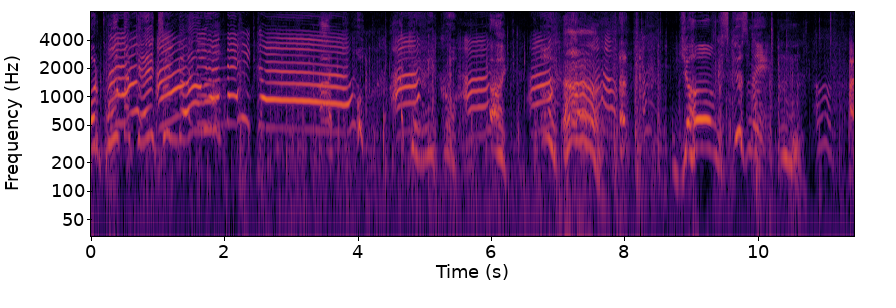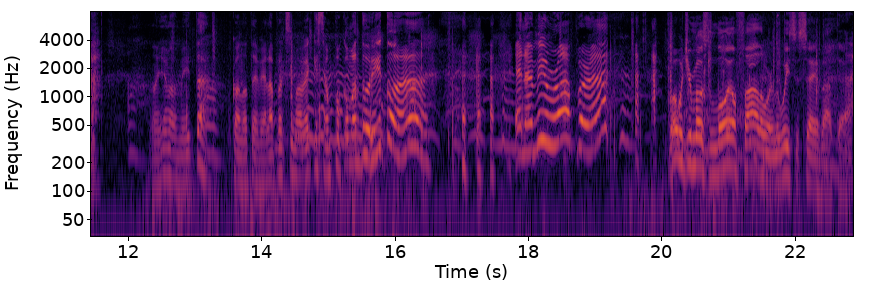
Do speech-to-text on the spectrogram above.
Mejor puta que he chingado. México! ¡Qué rico! ¡Ay! John, excuse me. Ah. Oye, mamita, cuando te vea la próxima vez que sea un poco más durito, ¿ah? And I mean rougher, ¿ah? What would your most loyal follower, Luisa, say about that?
